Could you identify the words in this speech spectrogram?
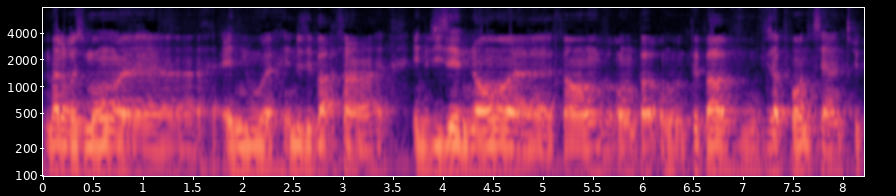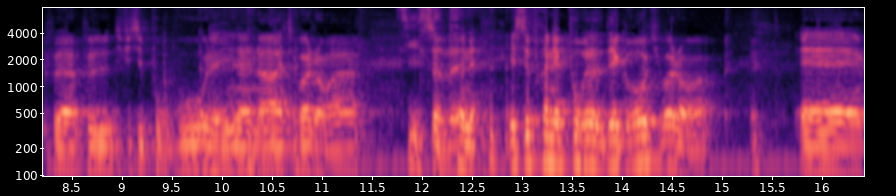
Malheureusement, euh, elle nous, elle nous, enfin, elle nous disait non, euh, enfin, on, on, pa- on peut pas vous, vous apprendre, c'est un truc un peu difficile pour vous, les nana, tu vois, genre. euh, S'ils il se savaient. prenait, il se prenait pour des gros, tu vois, genre. Et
